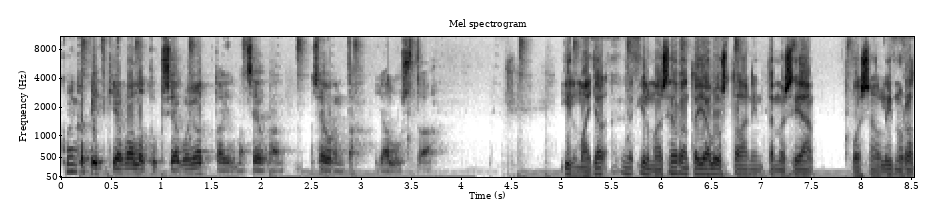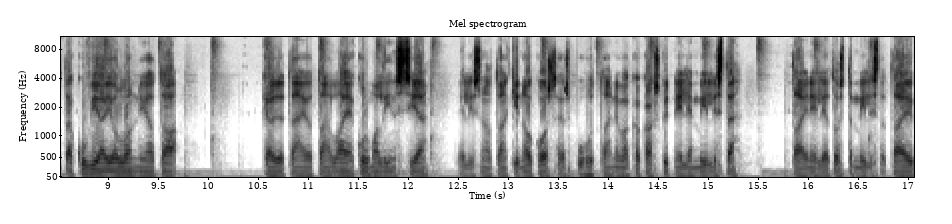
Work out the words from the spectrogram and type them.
Kuinka pitkiä valotuksia voi ottaa ilman seuran, seurantajalustaa? Ilman, ja, ilman seurantajalustaa, niin tämmöisiä, voisi sanoa linnunratakuvia, jolloin jota, käytetään jotain laajakulmalinssiä, eli sanotaan kinokossa, jos puhutaan, niin vaikka 24 millistä tai 14 millistä tai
